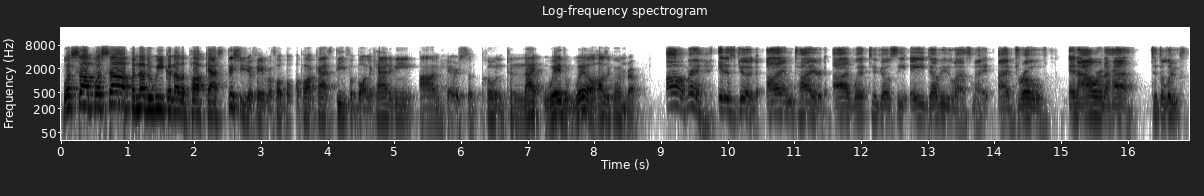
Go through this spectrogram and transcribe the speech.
What's up? What's up? Another week, another podcast. This is your favorite football podcast, The Football Academy. I'm here, Sapoon, tonight with Will. How's it going, bro? Oh man, it is good. I am tired. I went to go see AEW last night. I drove an hour and a half to Duluth,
